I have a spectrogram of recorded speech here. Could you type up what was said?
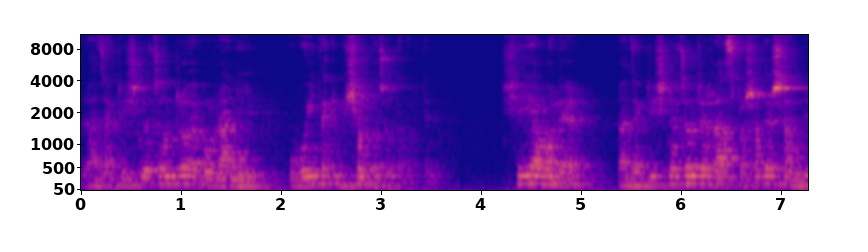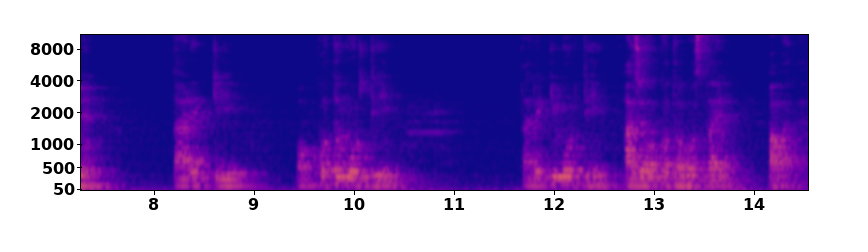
রাজা কৃষ্ণচন্দ্র এবং রানী উভয়ই তাকে ভীষণ পছন্দ করতেন। সেই আমলের রাজা কৃষ্ণচন্দ্রের রাজপ্রাসাদের সামনে তার একটি অক্ষত মূর্তি, তার একটি মূর্তি আজও অক্ষত অবস্থায় পাওয়া যায়।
